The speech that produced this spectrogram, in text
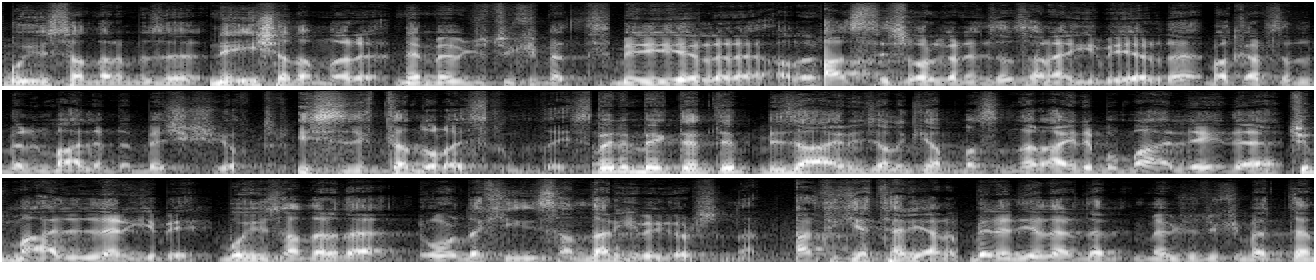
Bu insanlarımızı ne iş adamları ne mevcut hükümet bir yerlere alır. Aslis, organize sanayi gibi yerde bakarsanız benim mahallemden 5 kişi yoktur. İşsizlikten dolayı sıkıntıdayız. Benim beklentim bize ayrıcalık yapmasınlar. Aynı bu mahalleyi de tüm mahalleler gibi bu insanları da oradaki insanlar gibi görsünler. Artık yeter yani. Belediyelerden, mevcut hükümetten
